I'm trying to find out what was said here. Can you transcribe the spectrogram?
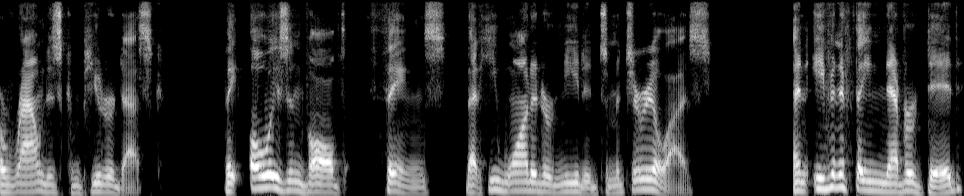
around his computer desk. They always involved things that he wanted or needed to materialize. And even if they never did,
